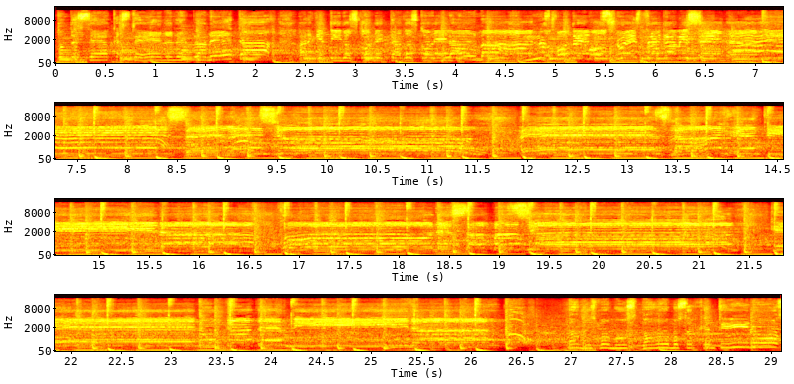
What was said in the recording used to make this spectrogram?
donde sea que estén en el planeta, argentinos conectados con el alma, nos pondremos nuestra camiseta. Argentinos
